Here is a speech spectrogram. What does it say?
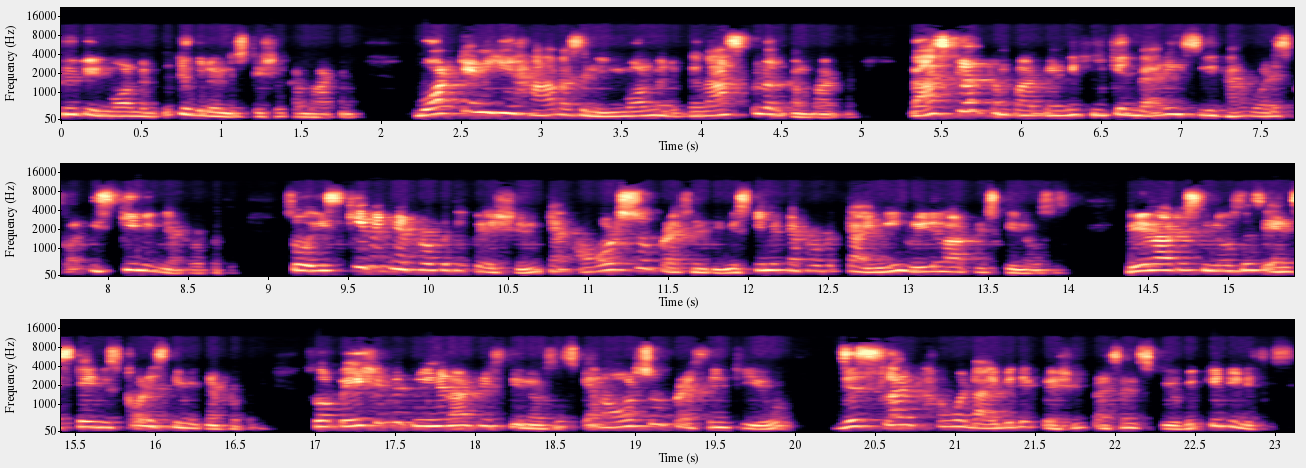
due to involvement of the tubular interstitial compartment. What can he have as an involvement of the vascular compartment? Vascular compartment, he can very easily have what is called ischemic nephropathy. So ischemic nephropathy patient can also present in ischemic nephropathy, I mean renal artery stenosis. Renal artery stenosis end stage is called ischemic nephropathy. So a patient with renal artery stenosis can also present to you just like how a diabetic patient presents with kidney disease.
